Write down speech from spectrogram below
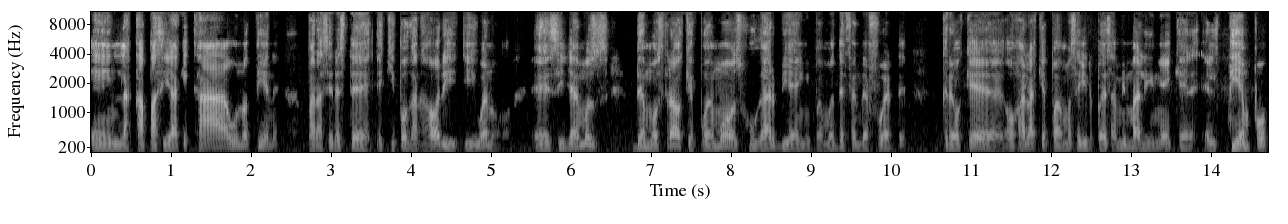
en, la capacidad que cada uno tiene para hacer este equipo ganador. Y, bueno, eh, si ya hemos demostrado que podemos jugar bien y podemos defender fuerte, creo que ojalá que podamos seguir por esa misma línea y que el tiempo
